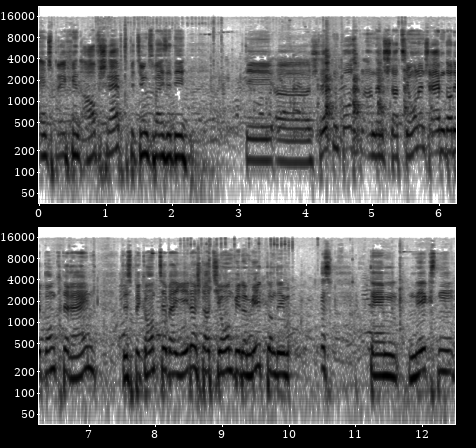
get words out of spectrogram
entsprechend aufschreibt, beziehungsweise die, die äh, Streckenposten an den Stationen schreiben da die Punkte rein. Das bekommt ihr bei jeder Station wieder mit und ihr dem nächsten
